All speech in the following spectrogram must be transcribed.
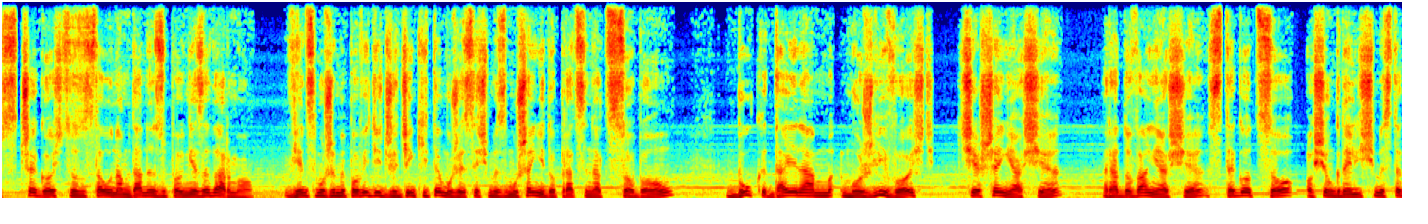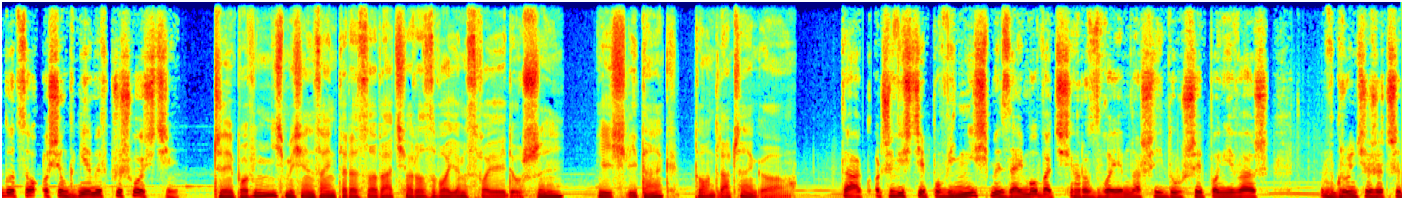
z czegoś, co zostało nam dane zupełnie za darmo. Więc możemy powiedzieć, że dzięki temu, że jesteśmy zmuszeni do pracy nad sobą, Bóg daje nam możliwość cieszenia się radowania się z tego, co osiągnęliśmy, z tego, co osiągniemy w przyszłości. Czy powinniśmy się zainteresować rozwojem swojej duszy? Jeśli tak, to dlaczego? Tak, oczywiście powinniśmy zajmować się rozwojem naszej duszy, ponieważ w gruncie rzeczy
